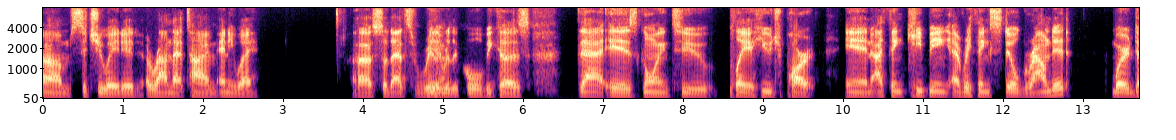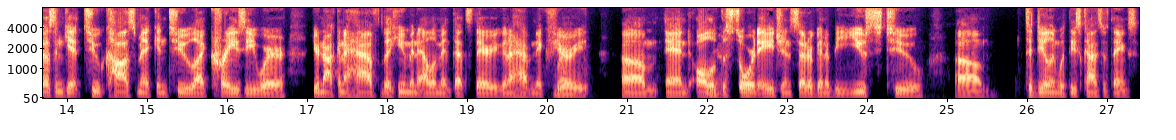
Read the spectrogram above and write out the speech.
um, situated around that time anyway. Uh, so that's really Yeah. really cool because that is going to play a huge part in I think keeping everything still grounded, where it doesn't get too cosmic and too like crazy, where you're not going to have the human element that's there. You're going to have Nick Fury um, and all of the sword agents that are going to be used to um, to dealing with these kinds of things.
